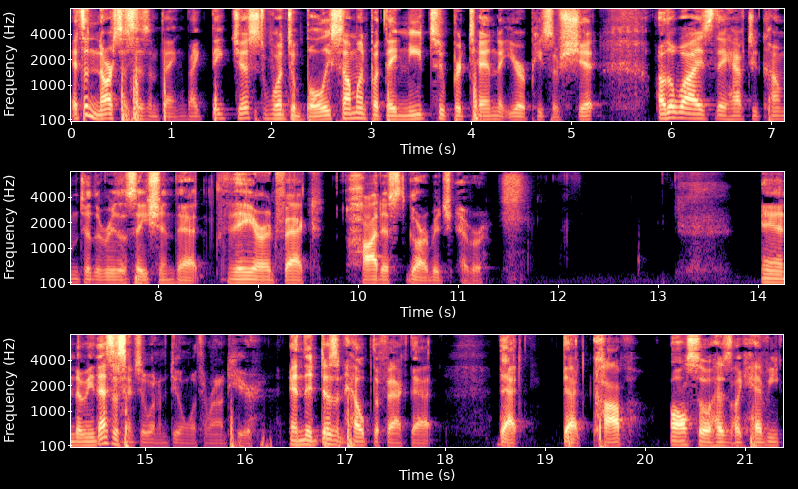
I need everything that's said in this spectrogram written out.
it's a narcissism thing. Like they just want to bully someone, but they need to pretend that you're a piece of shit. Otherwise, they have to come to the realization that they are in fact hottest garbage ever. And I mean, that's essentially what I'm dealing with around here. And it doesn't help the fact that that that cop also has like heavy,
